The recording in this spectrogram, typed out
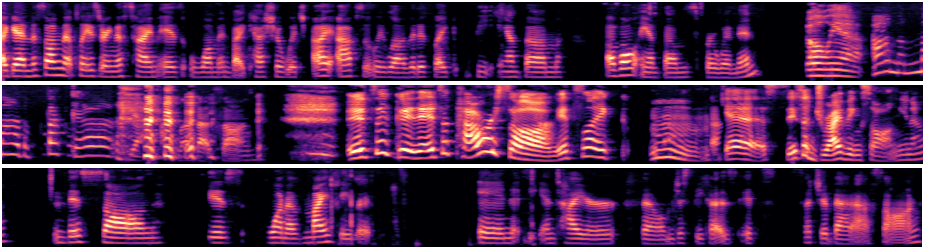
Again, the song that plays during this time is Woman by Kesha, which I absolutely love. It is like the anthem of all anthems for women. Oh yeah, I'm a motherfucker. Yeah, I love that song. it's a good. It's a power song. It's like, mm, yes, it's a driving song. You know. This song is one of my favorites in the entire film, just because it's such a badass song.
